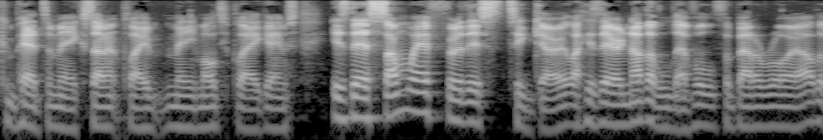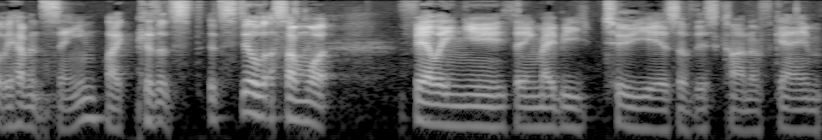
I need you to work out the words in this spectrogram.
compared to me because I don't play many multiplayer games. Is there somewhere for this to go? Like, is there another level for battle royale that we haven't seen? Like, because it's it's still a somewhat fairly new thing. Maybe two years of this kind of game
